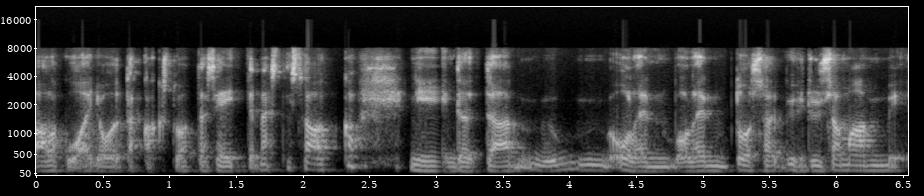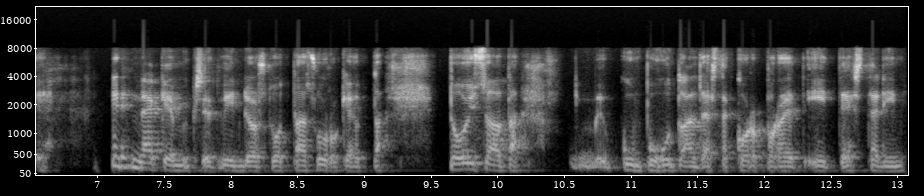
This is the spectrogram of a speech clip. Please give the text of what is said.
alkuajoilta 2007 saakka, niin tota, olen, olen tuossa yhdyn samaan näkemykset Windows tuottaa surkeutta. Toisaalta, kun puhutaan tästä corporate ITstä, niin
